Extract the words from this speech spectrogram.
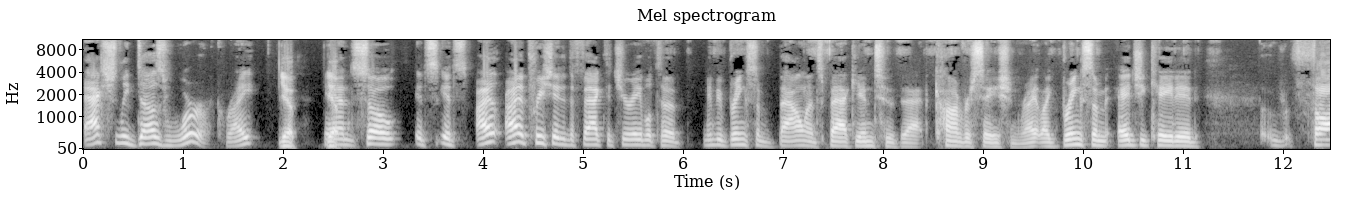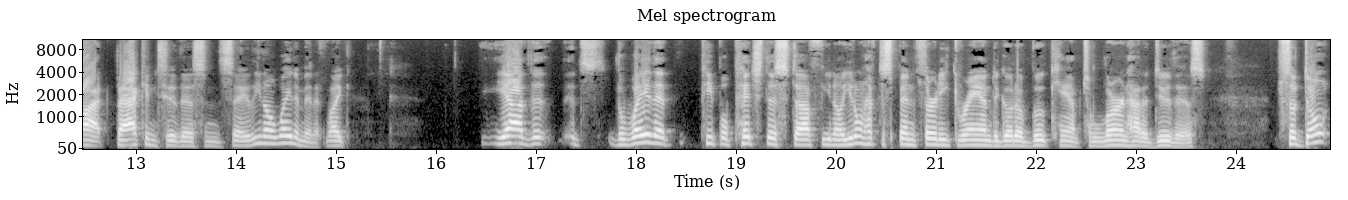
actually does work, right? Yep. yep. And so it's it's I, I appreciated the fact that you're able to maybe bring some balance back into that conversation, right? Like bring some educated thought back into this and say, you know, wait a minute, like yeah, the it's the way that people pitch this stuff, you know, you don't have to spend 30 grand to go to a boot camp to learn how to do this. So don't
